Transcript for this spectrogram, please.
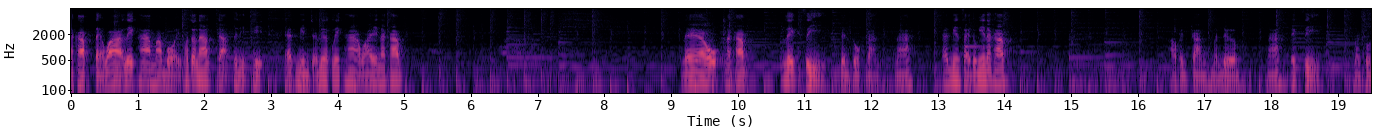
นะครับ แต่ว่าเลข 5 มาบ่อย เพราะฉะนั้นจากสถิติแอดมินจะเลือกเลข 5 ไว้นะครับ แล้วนะครับเลข 4 เป็นตัวกันนะแอดมินใส่ตรงนี้นะครับ เอาเป็นกันเหมือนเดิม นะเลข4มันชน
